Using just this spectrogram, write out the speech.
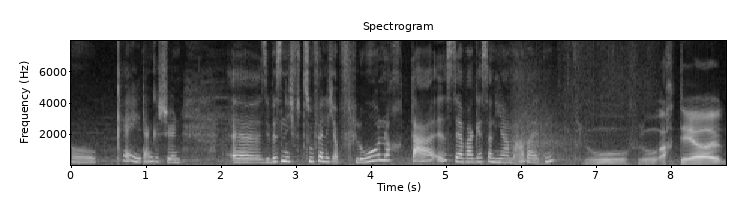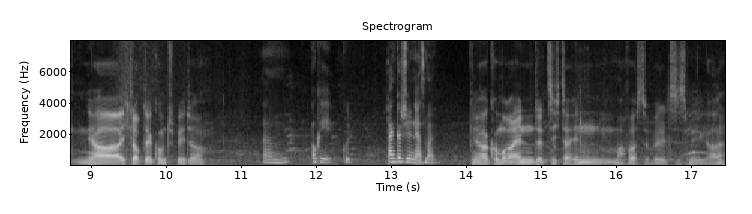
Okay, danke schön. Äh, Sie wissen nicht zufällig, ob Flo noch da ist? Der war gestern hier am Arbeiten. Flo, Flo. Ach, der. Ja, ich glaube, der kommt später. Ähm, okay, gut. Dankeschön erstmal. Ja, komm rein, setz dich dahin, mach was du willst, ist mir egal.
